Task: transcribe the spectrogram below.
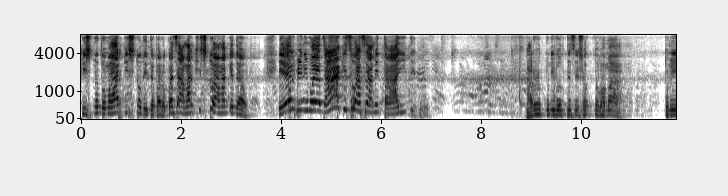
কৃষ্ণ তোমার কৃষ্ণ দিতে পারো। কাছে আমার কৃষ্ণ আমাকে দাও। এর বিনিময়ে যা কিছু আছে আমি তাই দেব। নারদ মুনি বলতেছে সত্যভামা তুমি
